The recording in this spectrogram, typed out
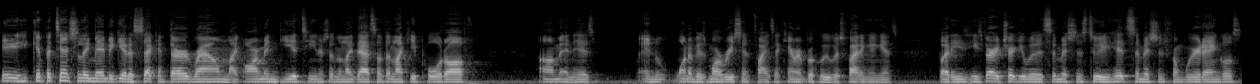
He, he could potentially maybe get a second, third round, like arm-in guillotine or something like that, something like he pulled off um, in his in one of his more recent fights. I can't remember who he was fighting against, but he's he's very tricky with his submissions too. He hits submissions from weird angles,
